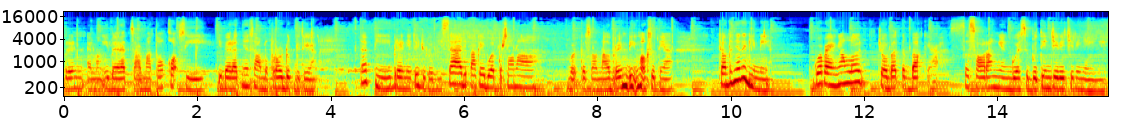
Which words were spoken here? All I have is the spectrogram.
brand emang ibarat sama toko sih, ibaratnya sama produk gitu ya. Tapi brand itu juga bisa dipakai buat personal, buat personal branding maksudnya. Contohnya tuh gini, gue pengen lo coba tebak ya, seseorang yang gue sebutin ciri-cirinya ini.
